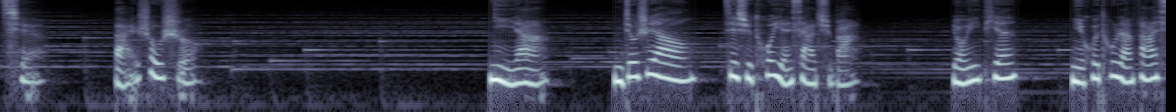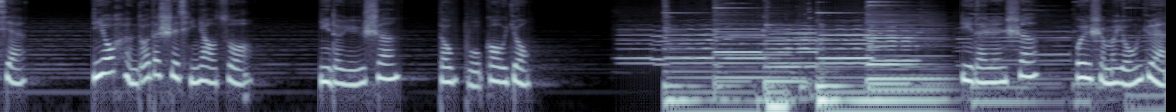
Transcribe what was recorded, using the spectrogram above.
且白收拾了。你呀，你就这样继续拖延下去吧。有一天，你会突然发现，你有很多的事情要做，你的余生都不够用。你的人生为什么永远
